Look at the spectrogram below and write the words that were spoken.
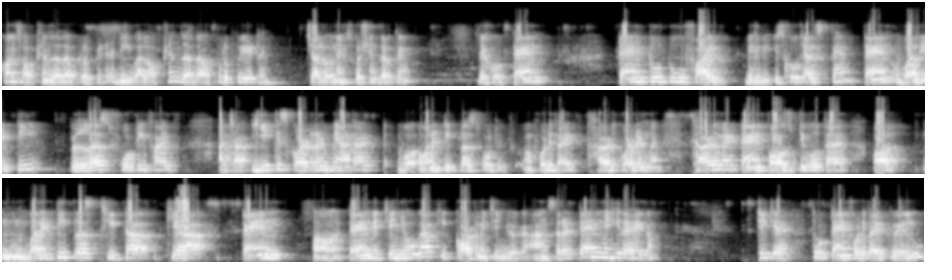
कौन सा ऑप्शन ज़्यादा अप्रोप्रिएट है? डी वाला ऑप्शन ज़्यादा अप्रोप्रिएट है। चलो नेक्स्ट क्वेश्चन करते हैं। देखो tan tan two two five degree. इसको क्या लिख सकते हैं? Tan one eighty plus forty five. अच्छा ये किस क्वाड्रेंट में आता है? One eighty plus forty five, third quadrant में। थर्ड में टेन पॉजिटिव होता है और वन एट्टी प्लस थीटा क्या टेन टेन में चेंज होगा कि कॉट में चेंज होगा? आंसर है टेन में ही रहेगा। ठीक है तो टेन फोर्टी फाइव की वैल्यू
